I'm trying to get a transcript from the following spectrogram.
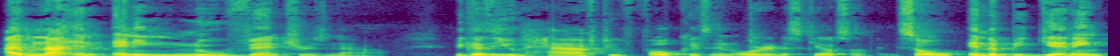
I'm not in any new ventures now because you have to focus in order to scale something. So in the beginning,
